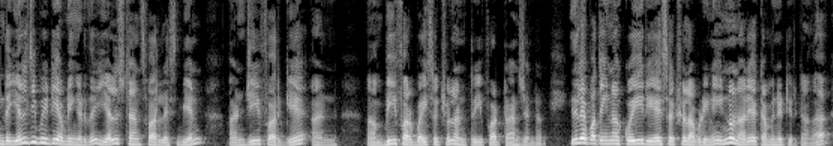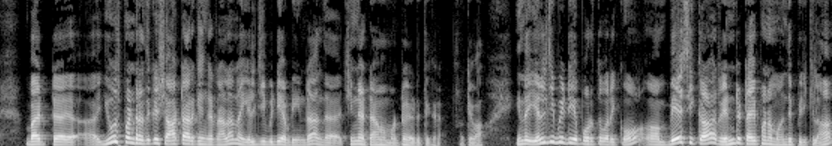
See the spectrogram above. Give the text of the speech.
இந்த எல்ஜிபிடி அப்படிங்கிறது L stands for lesbian and G for gay and B for bisexual and T for transgender இதில் பார்த்தீங்கன்னா கொயிர் ஏ செக்ஷுவல் அப்படின்னு இன்னும் நிறைய கம்யூனிட்டி இருக்காங்க. பட் யூஸ் பண்ணுறதுக்கு ஷார்ட்டாக இருக்குங்கிறனால நான் எல்ஜிபிடி அப்படின்ற அந்த சின்ன டேமை மட்டும் எடுத்துக்கிறேன். ஓகேவா இந்த எல்ஜிபிடியை பொறுத்த வரைக்கும் பேசிக்காக ரெண்டு டைப்பாக நம்ம வந்து பிரிக்கலாம்.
